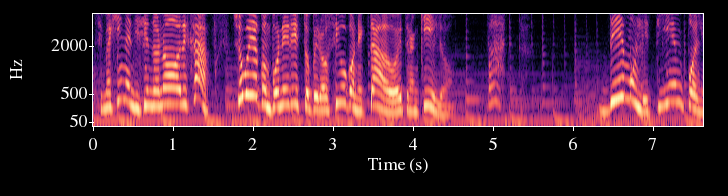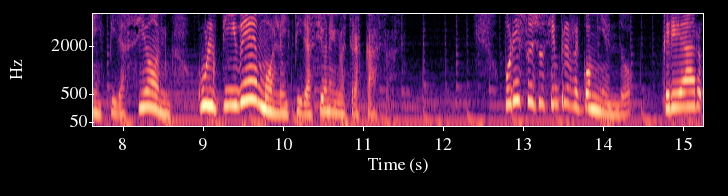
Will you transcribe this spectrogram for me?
¿Se imaginan diciendo, no, deja, yo voy a componer esto, pero sigo conectado, eh, tranquilo? Basta. Démosle tiempo a la inspiración, cultivemos la inspiración en nuestras casas. Por eso yo siempre recomiendo crear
